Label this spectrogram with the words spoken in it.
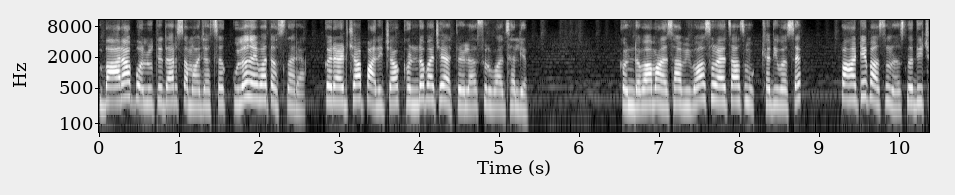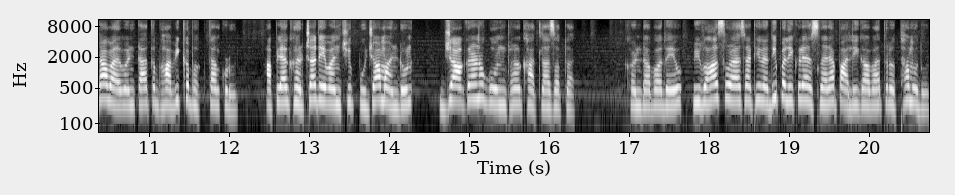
बारा बलुतेदार समाजाचं कुलदैवत असणाऱ्या कराडच्या पालीच्या खंडोबाच्या यात्रेला सुरुवात झाली आहे. खंडोबा माळसा विवाह सोहळ्याचा आज मुख्य दिवस आहे. पहाटेपासूनच नदीच्या वाळवंटात भाविक भक्तांकडून आपल्या घरच्या देवांची पूजा मांडून जागरण गोंधळ घातला जातो खंडोबा देव विवाह सोहळ्यासाठी नदी पलीकडे असणाऱ्या पाली गावात रथामधून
